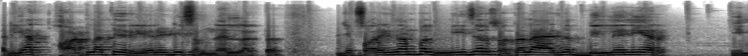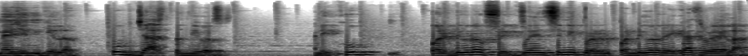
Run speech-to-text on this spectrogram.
तर या थॉटला ते रिअलिटी समजायला लागतं. म्हणजे फॉर एक्झाम्पल मी जर स्वतःला ऍज अ बिलियनियर इमॅजिन केलं खूप जास्त दिवस आणि खूप पर्टिक्युलर फ्रिक्वेन्सीनी पर्टिक्युलर एकाच वेळेला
